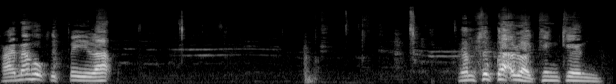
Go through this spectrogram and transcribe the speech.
ขายมาหกสิบปีแล้ว น้ำซุปก็อร่อยเค็มๆ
